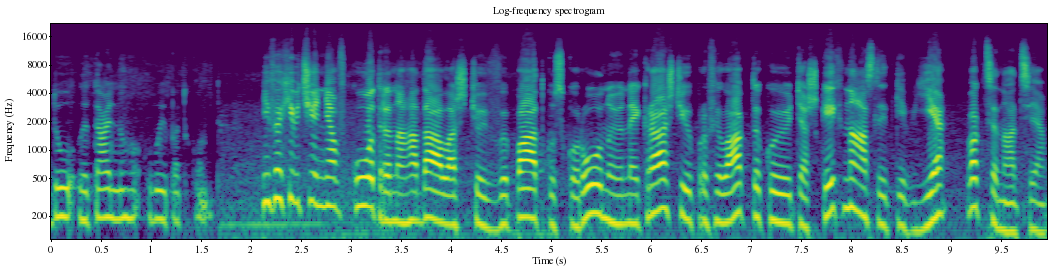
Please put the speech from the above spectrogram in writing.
до летального випадку. І фахівчиня вкотре нагадала, що й в випадку з короною найкращою профілактикою тяжких наслідків є вакцинація.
